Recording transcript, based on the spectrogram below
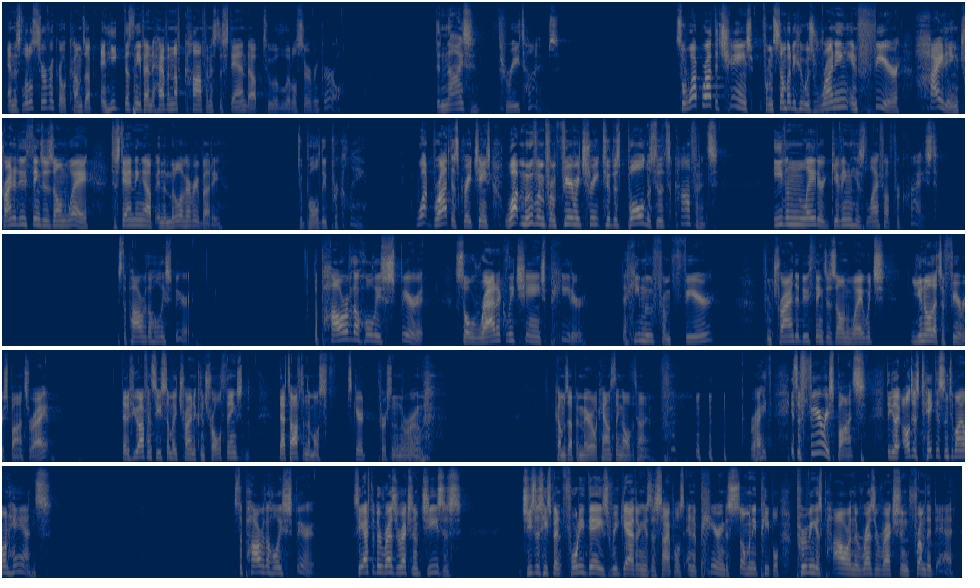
And this little servant girl comes up, and he doesn't even have enough confidence to stand up to a little servant girl. Denies him three times. So, what brought the change from somebody who was running in fear, hiding, trying to do things his own way, to standing up in the middle of everybody to boldly proclaim? What brought this great change? What moved him from fear and retreat to this boldness, to this confidence? Even later, giving his life up for Christ. It's the power of the Holy Spirit. The power of the Holy Spirit so radically changed Peter that he moved from fear, from trying to do things his own way, which you know that's a fear response, right? That if you often see somebody trying to control things, that's often the most scared person in the room. comes up in marital counseling all the time. right? It's a fear response that you're like, I'll just take this into my own hands. It's the power of the Holy Spirit. See, after the resurrection of Jesus, Jesus, he spent 40 days regathering his disciples and appearing to so many people, proving his power in the resurrection from the dead.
